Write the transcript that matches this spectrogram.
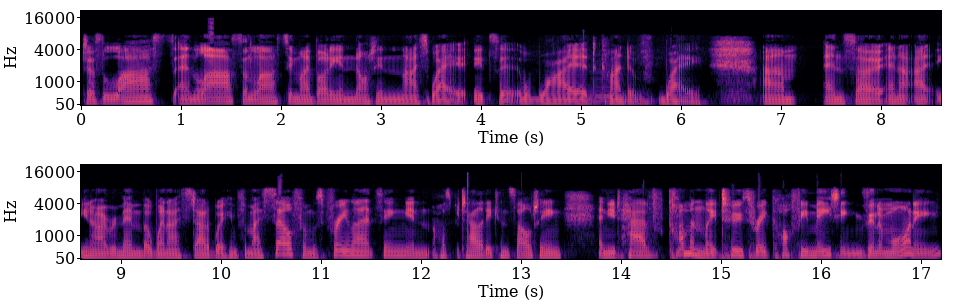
just lasts and lasts and lasts in my body and not in a nice way. It's a wired mm. kind of way. Um, and so, and I, you know, I remember when I started working for myself and was freelancing in hospitality consulting, and you'd have commonly two, three coffee meetings in a morning.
